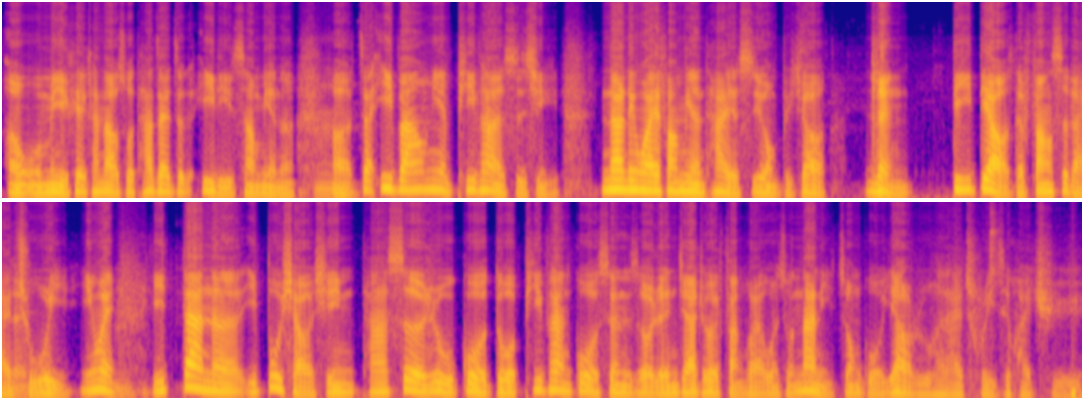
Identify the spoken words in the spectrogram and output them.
呃，我们也可以看到说，他在这个议题上面呢，呃，在一方面批判的事情，那另外一方面他。也是用比较冷低调的方式来处理，因为一旦呢一不小心他摄入过多、批判过深的时候，人家就会反过来问说：那你中国要如何来处理这块区域？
